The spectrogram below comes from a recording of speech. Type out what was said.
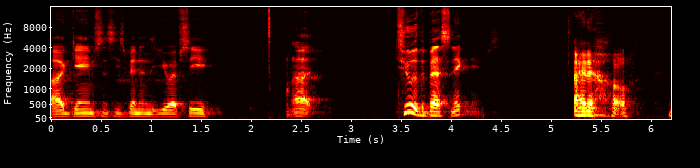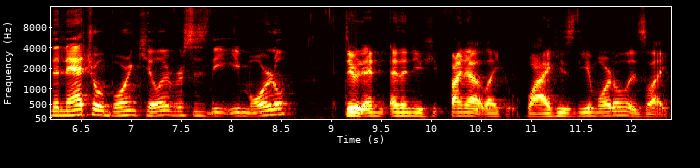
a game since he's been in the UFC. Uh, two of the best nicknames. I know. the natural born killer versus the immortal. dude and and then you find out like why he's the immortal is like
